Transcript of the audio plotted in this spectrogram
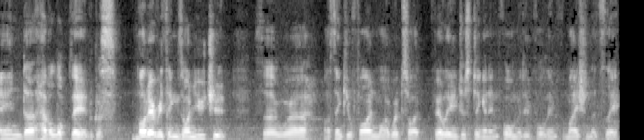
and uh, have a look there because not everything's on YouTube. So uh, I think you'll find my website fairly interesting and informative, all the information that's there.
